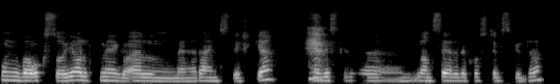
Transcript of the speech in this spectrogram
Hun var også og hjalp meg og Ellen med ren styrke når vi skulle lansere det kosttilskuddet.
